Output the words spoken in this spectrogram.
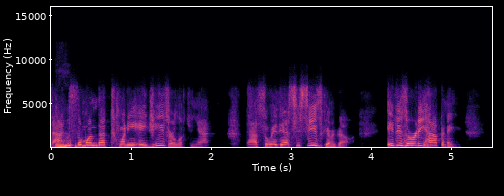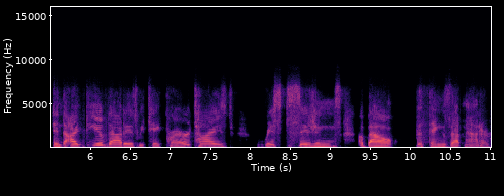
That's mm-hmm. the one that 20 AGs are looking at. That's the way the SEC is going to go. It is already happening. And the idea of that is we take prioritized risk decisions about the things that matter.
